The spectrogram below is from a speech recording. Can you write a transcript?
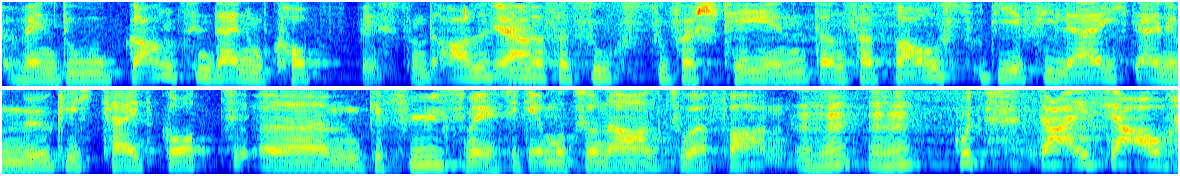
wenn du ganz in deinem Kopf bist und alles Ja. immer versuchst zu verstehen, dann verbaust du dir vielleicht eine Möglichkeit, Gott ähm, gefühlsmäßig, emotional zu erfahren. Gut, da ist ja auch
